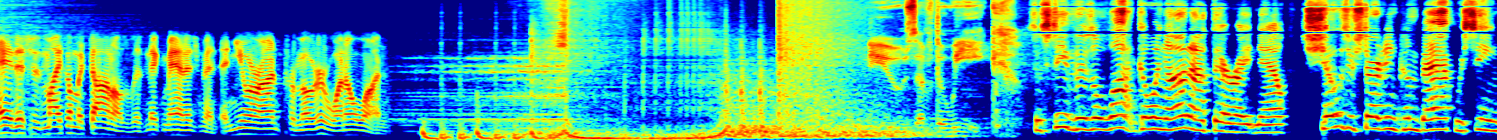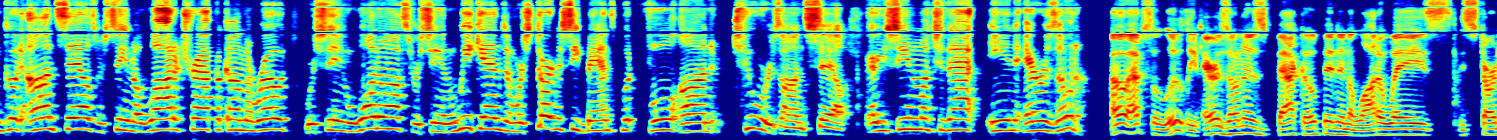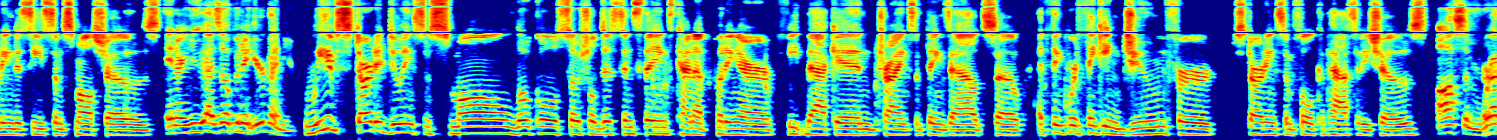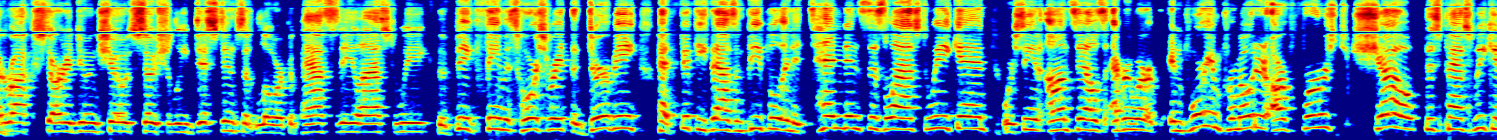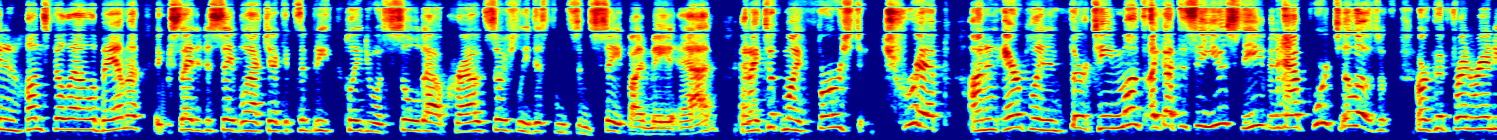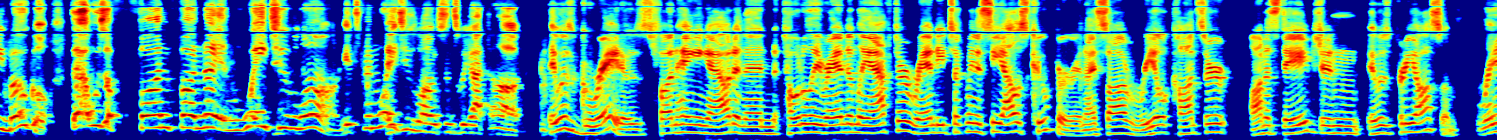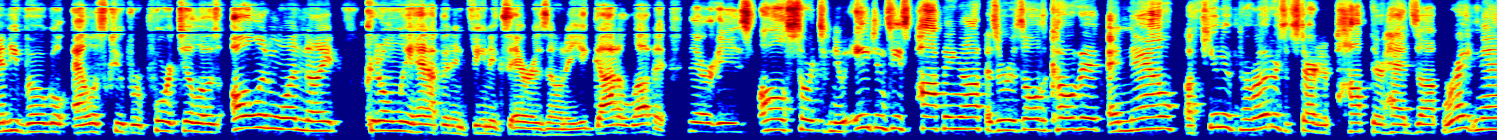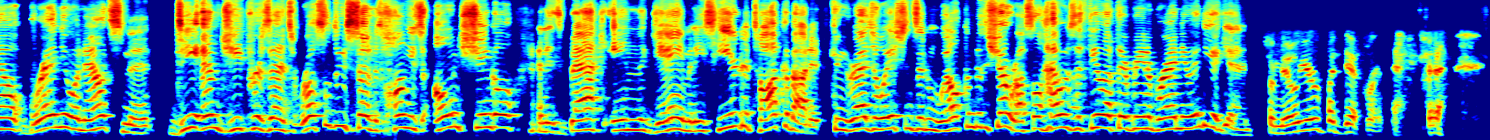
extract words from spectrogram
Hey, this is Michael McDonald with Mick Management, and you are on Promoter 101. News of the week. So, Steve, there's a lot going on out there right now. Shows are starting to come back. We're seeing good on sales. We're seeing a lot of traffic on the road. We're seeing one offs. We're seeing weekends, and we're starting to see bands put full on tours on sale. Are you seeing much of that in Arizona? Oh, absolutely. Arizona's back open in a lot of ways, is starting to see some small shows. And are you guys open at your venue? We've started doing some small local social distance things, kind of putting our feet back in, trying some things out. So I think we're thinking June for starting some full capacity shows. Awesome. Red Rock started doing shows socially distanced at lower capacity last week. The big famous horse rate, the Derby, had 50,000 people in attendance this last weekend. We're seeing on sales everywhere. Emporium promoted our first show this past weekend in Huntsville, Alabama. Excited to say Black Jacket Symphony played to a sold out crowd, socially distanced and safe, I may add. And I took my first trip on an airplane in 13 months. I got to see you, Steve, and have Portillo's with our good friend Randy Vogel. That was a fun, fun night and way too long. It's been way too long since we got to hug. It was great. It was fun hanging out. And then, totally randomly after, Randy took me to see Alice Cooper, and I saw a real concert on a stage, and it was pretty awesome. Randy Vogel, Alice Cooper, Portillo's, all in one night could only happen in Phoenix, Arizona. You gotta love it. There is all sorts of new agencies popping up as a result of COVID, and now a few new promoters have started to pop their heads up. Right now, brand new announcement: DMG presents. Russell Duson has hung his own shingle and is back in the game, and he's here to talk about it. Congratulations and welcome to the show, Russell. How does it feel out there being a brand new indie again? Familiar but different.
